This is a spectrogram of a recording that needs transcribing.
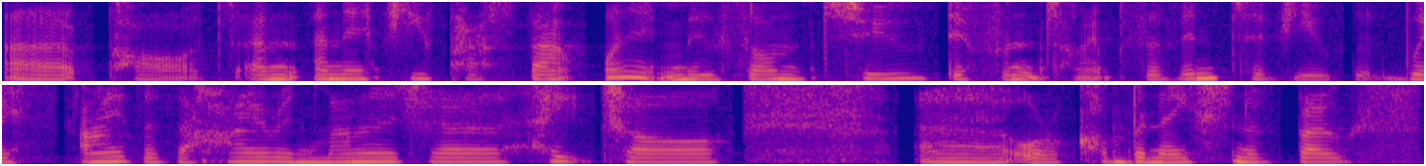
uh, part and and if you pass that one it moves on to different types of interview with either the hiring manager hr uh, or a combination of both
